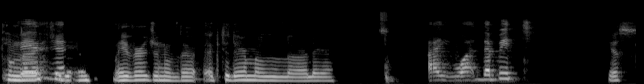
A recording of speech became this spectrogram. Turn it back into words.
From eversion the eversion of the ectodermal uh, layer. I, what, the bit. Yes.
